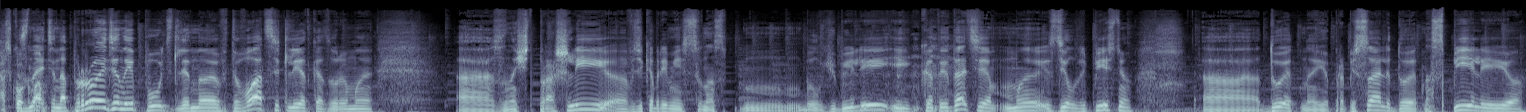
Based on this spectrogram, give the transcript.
А сколько знаете, на пройденный путь длиной в 20 лет, который мы значит, прошли. В декабре месяце у нас был юбилей, и к этой дате мы сделали песню. а, дуэтно ее прописали, дуэтно спели ее.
